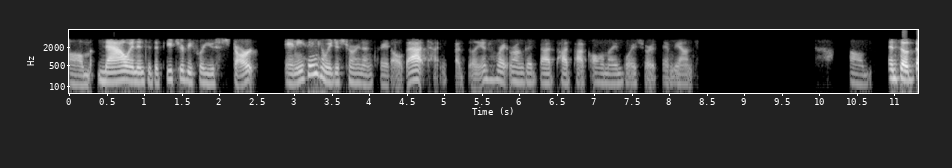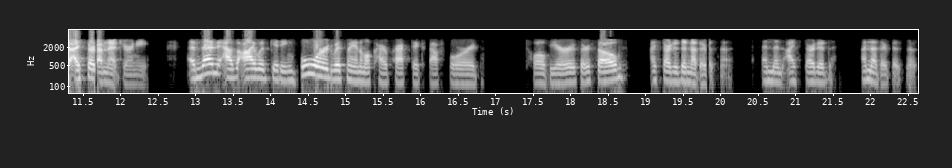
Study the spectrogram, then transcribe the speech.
um, now and into the future before you start anything? Can we just try and uncreate all that times five billion? Right, wrong, good, bad, pod, poc, all nine, boys, shorts, and. Um, and so th- I started on that journey. And then as I was getting bored with my animal chiropractic, fast forward 12 years or so, I started another business. And then I started another business.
